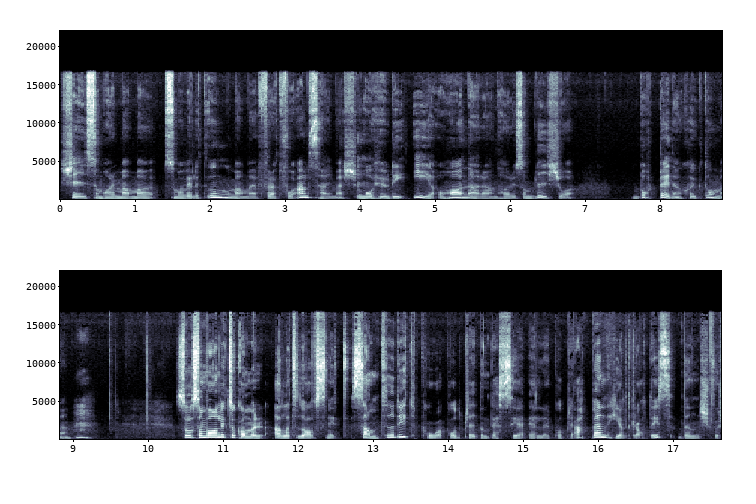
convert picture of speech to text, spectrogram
tjej som har en mamma som var väldigt ung mamma för att få Alzheimers Mm. och hur det är att ha en nära anhörig som blir så borta i den sjukdomen. Så som vanligt så kommer alla tio avsnitt samtidigt på podplay.se eller podplayappen helt gratis den 21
